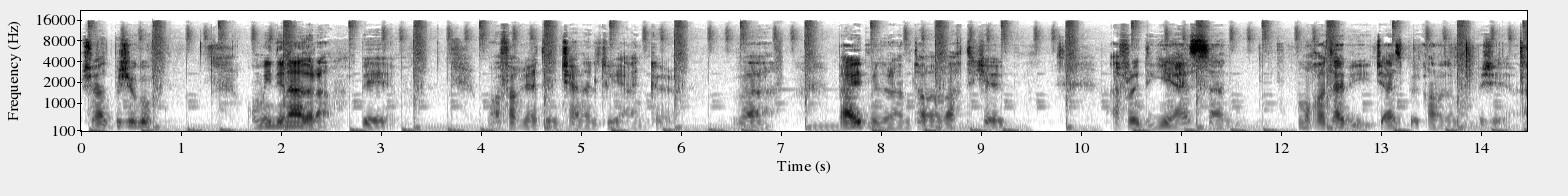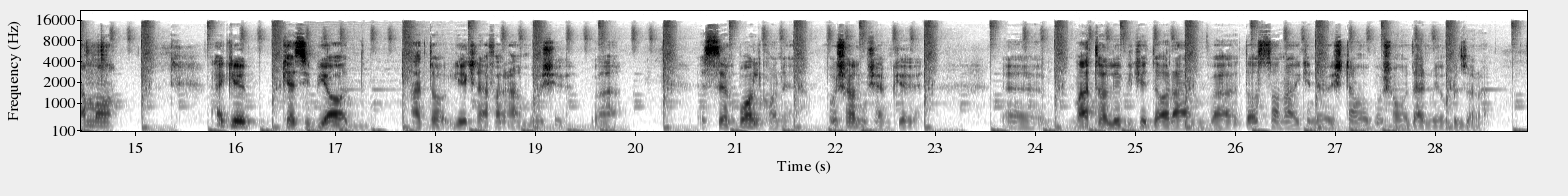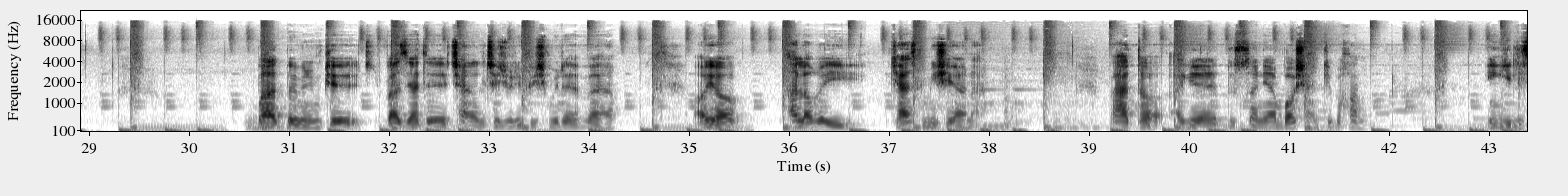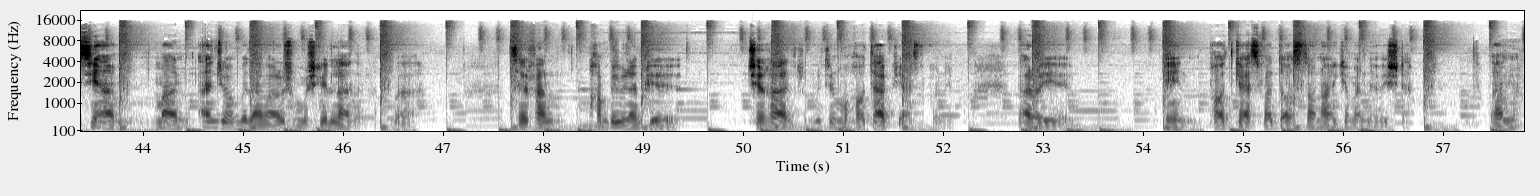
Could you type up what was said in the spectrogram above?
شاید بشه گفت امیدی ندارم به موفقیت این چنل توی انکر. و بعید می‌دونم تا وقتی که افراد دیگه هستن مخاطبی جذب کانال من بشه. اما اگه کسی بیاد حتی یک نفر هم باشه و استقبال کنه خوشحال میشم که مطالبی که دارم و داستانهایی که نوشتم و با شما در میان بذارم. باید ببینیم که وضعیت چنل چجوری پیش میره و آیا علاقه ای کسب میشه یا نه. و حتی اگه دوستانی هم باشن که بخوان انگلیسی هم من انجام بدم براشون مشکل ندارم. و صرفا می‌خوام ببینم که چقدر می‌تونیم مخاطب جذب کنیم برای این پادکست و داستان هایی که من نوشتم. ممنون.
